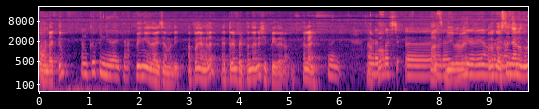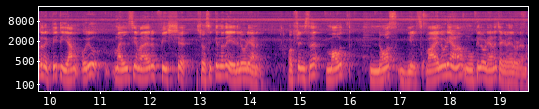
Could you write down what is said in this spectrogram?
കോണ്ടാക്റ്റും നമുക്ക് പിങ് ചെയ്ത് അയക്കണം. പിങ് ചെയ്ത് അയച്ചാൽ മതി. അപ്പോൾ ഞങ്ങൾ എത്രയും പെട്ടെന്ന് തന്നെ ഷിപ്പ് ചെയ്ത് തരാം. അല്ലേ? അപ്പോൾ ക്വസ്റ്റ്യൻ ഞാൻ ഒന്നുകൂടെ റിപ്പീറ്റ് ചെയ്യാം. ഒരു മത്സ്യം അതായത് ഫിഷ് ശ്വസിക്കുന്നത് ഏതിലൂടെയാണ്? ഓപ്ഷൻസ് മൗത്ത് നോസ് ഗിൽസ് വായിലൂടെയാണോ മൂക്കിലൂടെയാണോ ചെകളയിലൂടെയാണോ?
